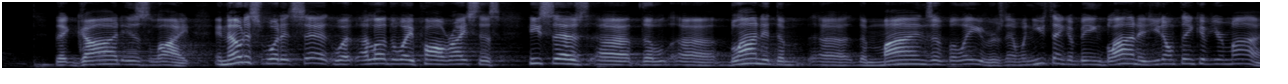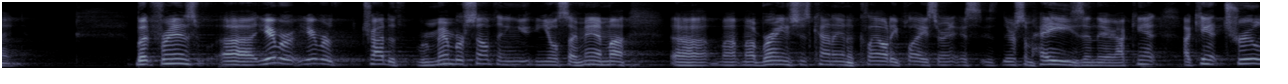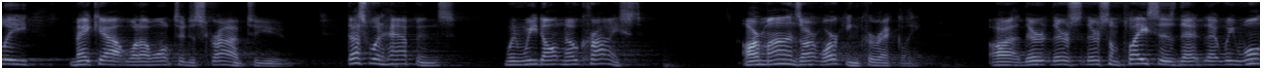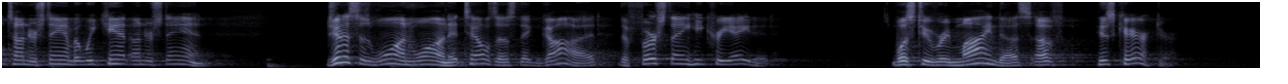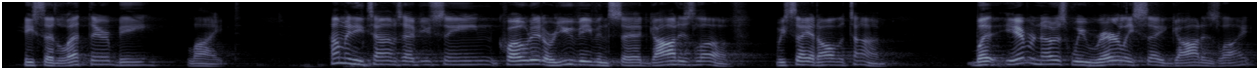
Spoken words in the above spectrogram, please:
That God is light. And notice what it says. What I love the way Paul writes this. He says, uh, the uh, blinded the, uh, the minds of believers. Now, when you think of being blinded, you don't think of your mind. But friends, uh, you ever you ever try to remember something and, you, will say, "Man, my uh, my, my brain's just kind of in a cloudy place, or it's, it's, there's some haze in there. I can't I can't truly make out what I want to describe to you." That's what happens when we don't know Christ. Our minds aren't working correctly. Uh, there, there's, there's some places that, that we want to understand, but we can't understand. Genesis 1 1, it tells us that God, the first thing He created, was to remind us of His character. He said, Let there be light. How many times have you seen, quoted, or you've even said, God is love? We say it all the time. But you ever notice we rarely say God is light?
